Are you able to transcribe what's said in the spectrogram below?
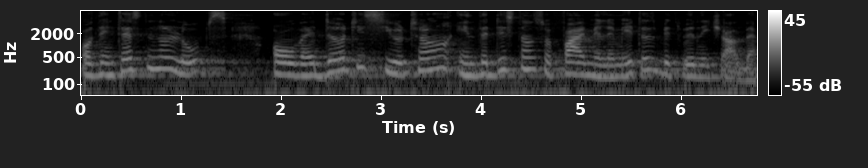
of the intestinal loops over a dirty suture in the distance of 5 mm between each other.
